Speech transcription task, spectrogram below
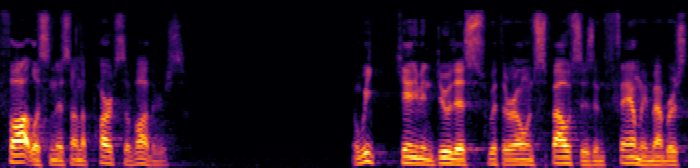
thoughtlessness on the parts of others. And we can't even do this with our own spouses and family members,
